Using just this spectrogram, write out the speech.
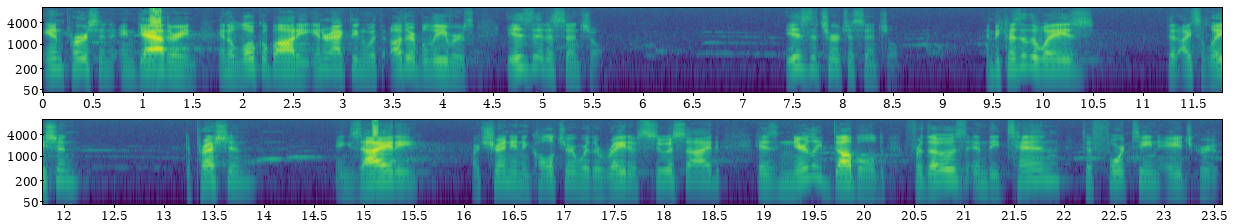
in person and gathering in a local body, interacting with other believers, is it essential? Is the church essential? And because of the ways that isolation, depression, anxiety are trending in culture, where the rate of suicide has nearly doubled for those in the 10 to 14 age group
